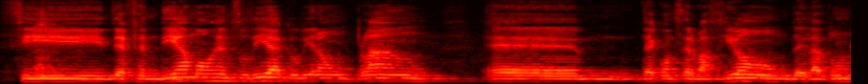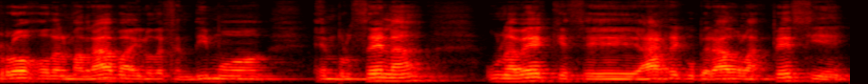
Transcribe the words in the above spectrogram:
Si defendíamos en su día que hubiera un plan eh, de conservación del atún rojo de Almadraba y lo defendimos en Bruselas, una vez que se ha recuperado la especie,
